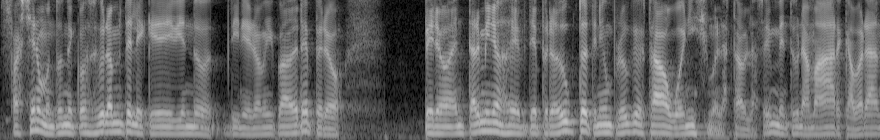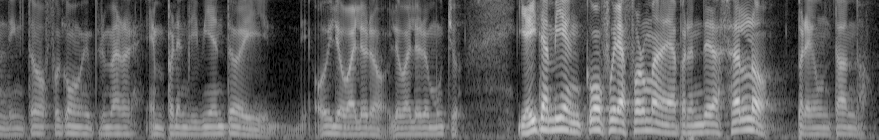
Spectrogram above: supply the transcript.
Fallé en un montón de cosas, seguramente le quedé viendo dinero a mi padre, pero, pero en términos de, producto tenía un producto que estaba buenísimo en las tablas. Inventé una marca, branding, todo, fue como mi primer emprendimiento y hoy lo valoro, lo valoro mucho. Y ahí también, ¿cómo fue la forma de aprender a hacerlo? Preguntando.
